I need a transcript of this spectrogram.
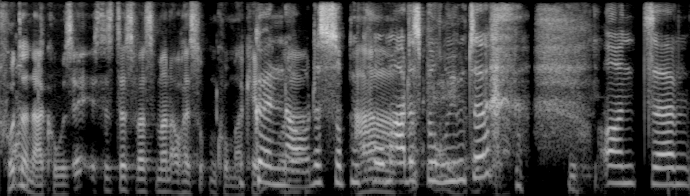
Futternarkose, und, ist es das, was man auch als Suppenkoma kennt? Genau, oder? das Suppenkoma, ah, das okay, berühmte. Okay. und ähm,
